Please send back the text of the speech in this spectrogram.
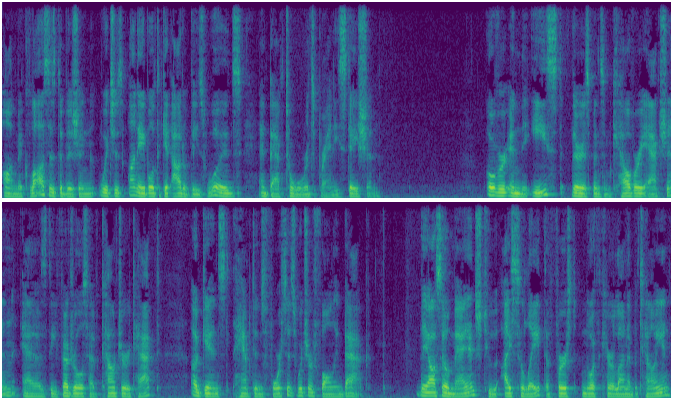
on McLaws' division, which is unable to get out of these woods and back towards Brandy Station. Over in the east, there has been some cavalry action as the Federals have counterattacked against Hampton's forces, which are falling back. They also managed to isolate the 1st North Carolina Battalion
